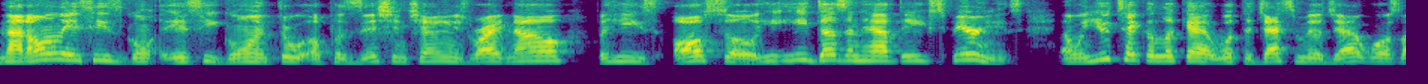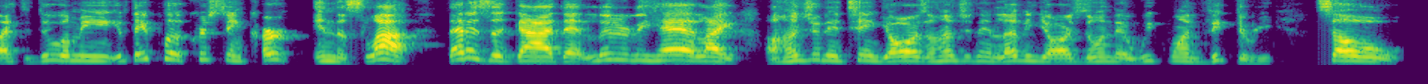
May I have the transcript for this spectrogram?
Not only is he's going is he going through a position change right now, but he's also he, he doesn't have the experience. And when you take a look at what the Jacksonville Jaguars like to do, I mean, if they put Christian Kirk in the slot, that is a guy that literally had like 110 yards, 111 yards during their week one victory. So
